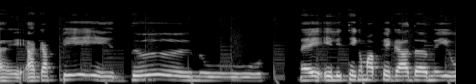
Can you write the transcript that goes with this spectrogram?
é, HP, dano. Né? Ele tem uma pegada meio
